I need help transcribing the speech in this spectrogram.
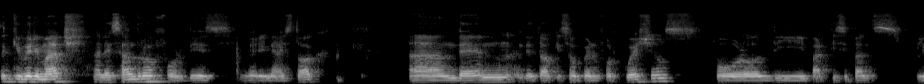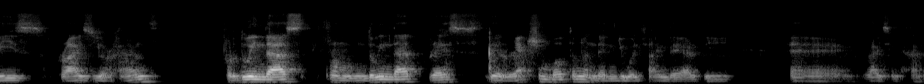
Thank you very much, Alessandro, for this very nice talk. And then the talk is open for questions. For all the participants, please raise your hand. For doing that, from doing that, press the reaction button and then you will find there the uh, raising hand.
